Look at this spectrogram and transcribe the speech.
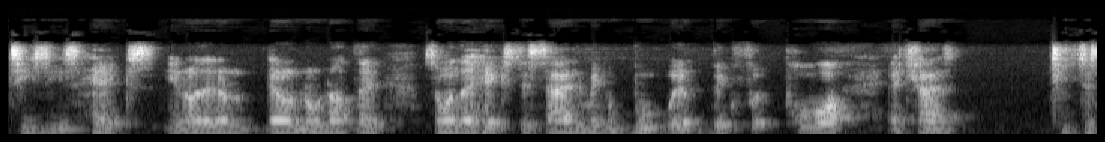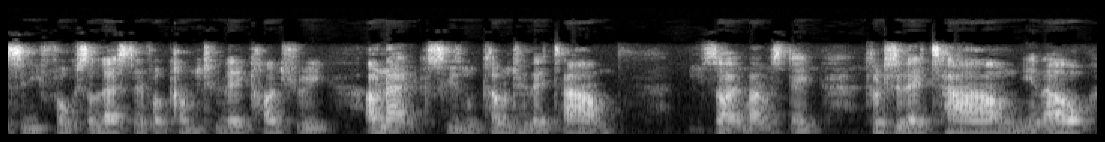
tease these Hicks, you know, they don't they don't know nothing. So when the Hicks decided to make a boot with a Bigfoot paw and try to teach the city folks a lesson for coming to their country, I'm not excuse me, coming to their town. Sorry, my mistake. Come to their town, you know.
